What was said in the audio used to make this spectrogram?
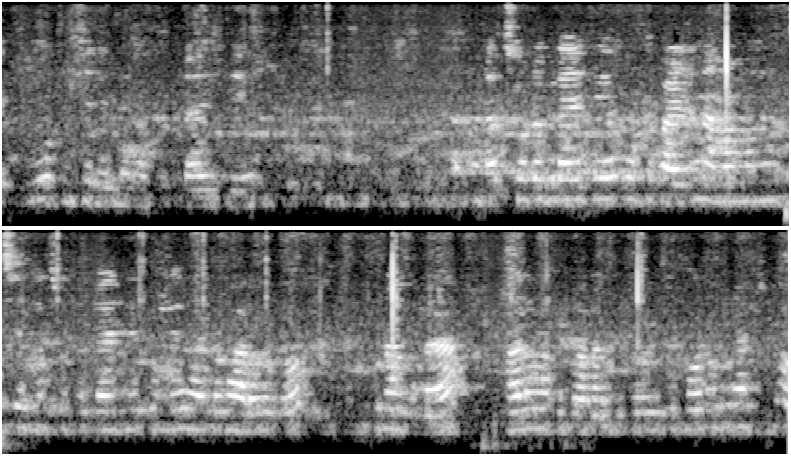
একটু ঘষে নিতে হবে ব্রাশ দিয়ে। আপনারা ছোটো ব্রাশ দিয়েও করতে পারেন, আমার মনে হচ্ছে যে ছোটো ব্রাশ দিয়ে করলে হয়তো ভালো হতো। চূড়াগুলা ভালোভাবে গলা দিত ওই যে বড়ো ব্রাশ তো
